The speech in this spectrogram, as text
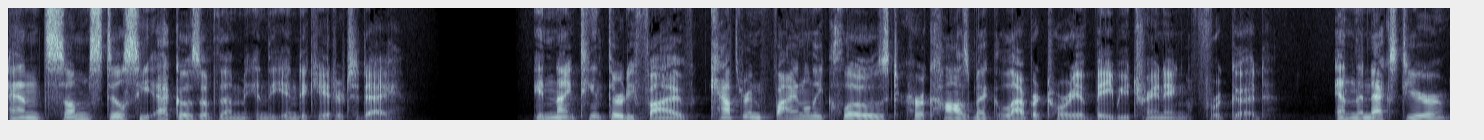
and some still see echoes of them in the Indicator today. In 1935, Catherine finally closed her cosmic laboratory of baby training for good. And the next year,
